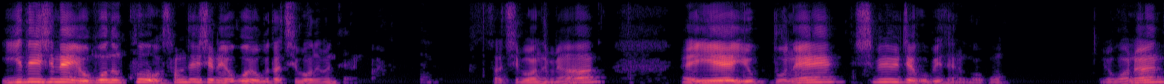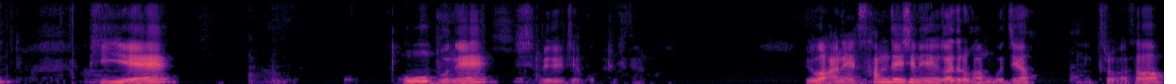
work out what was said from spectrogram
2 대신에 요거 넣고 3 대신에 요거 여기다 집어넣으면 되는 거야. 그래서 집어넣으면 A의 6분의 11제곱이 되는 거고 요거는 B의 5분의 11제곱 이렇게 되는 거고 요 안에 3 대신에 얘가 들어간 거죠? 네. 들어가서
